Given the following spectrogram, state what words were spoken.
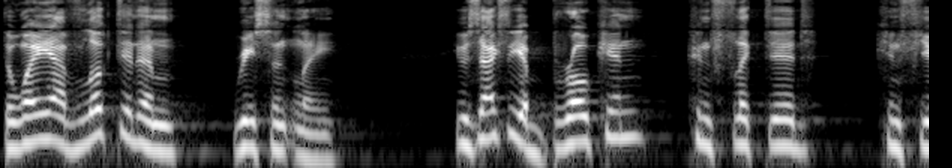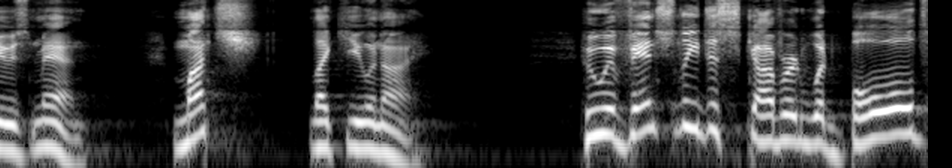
the way I've looked at him recently, he was actually a broken, conflicted, confused man, much like you and I, who eventually discovered what bold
